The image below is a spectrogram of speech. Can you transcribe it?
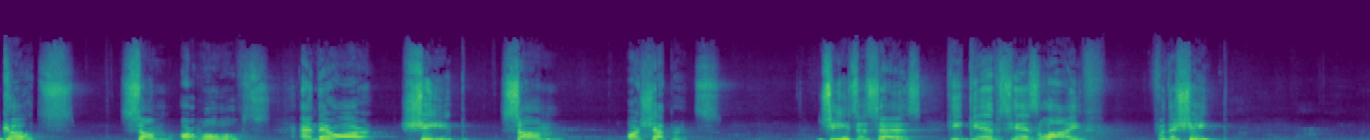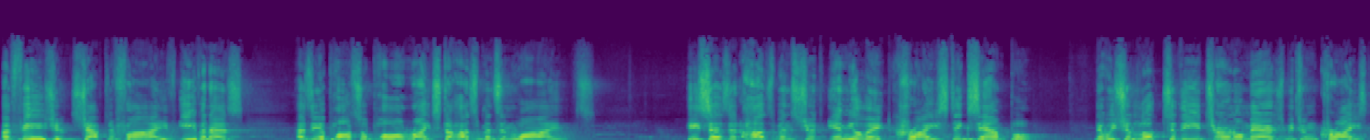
goats, some are wolves, and there are sheep, some are shepherds. Jesus says he gives his life for the sheep. Ephesians chapter 5, even as, as the Apostle Paul writes to husbands and wives, he says that husbands should emulate Christ's example, that we should look to the eternal marriage between Christ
